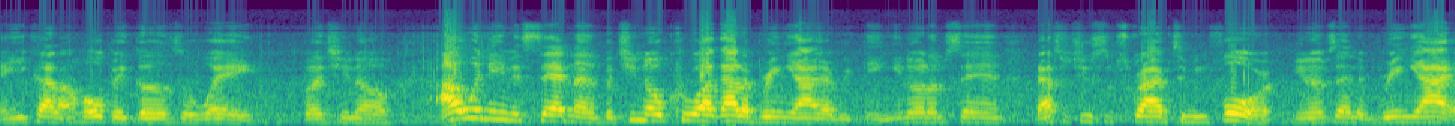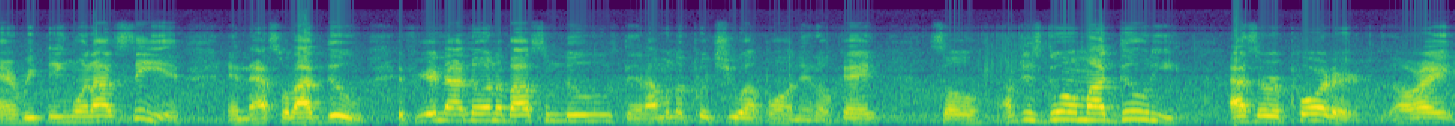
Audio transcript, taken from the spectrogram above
and you kind of hope it goes away. But you know, I wouldn't even say nothing. But you know, crew, I gotta bring y'all everything. You know what I'm saying? That's what you subscribe to me for. You know what I'm saying? To bring y'all everything when I see it, and that's what I do. If you're not knowing about some news, then I'm gonna put you up on it. Okay? So I'm just doing my duty as a reporter. All right.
